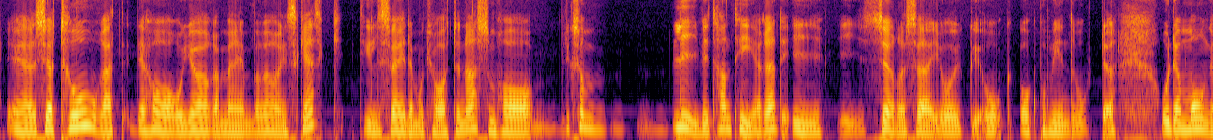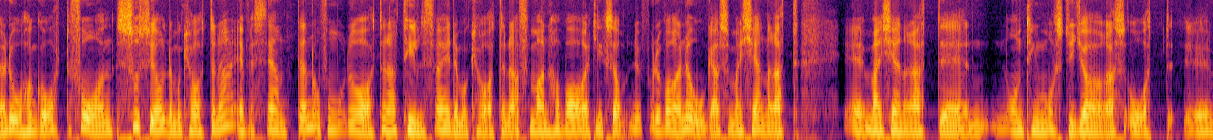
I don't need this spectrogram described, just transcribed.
Eh, så jag tror att det har att göra med en beröringsskräck till Sverigedemokraterna som har liksom blivit hanterad i, i södra Sverige och, och, och, på mindre orter. Och där många då har gått från Socialdemokraterna, även Centern och från Moderaterna till Sverigedemokraterna för man har varit liksom, nu får det vara nog, alltså man känner att eh, man känner att eh, någonting måste göras åt eh,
